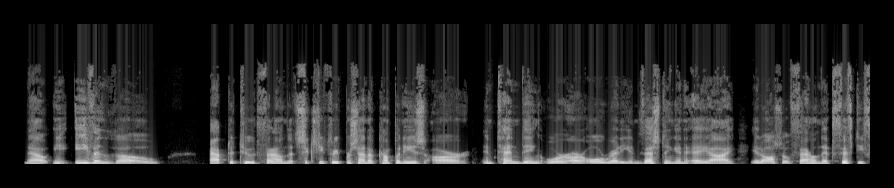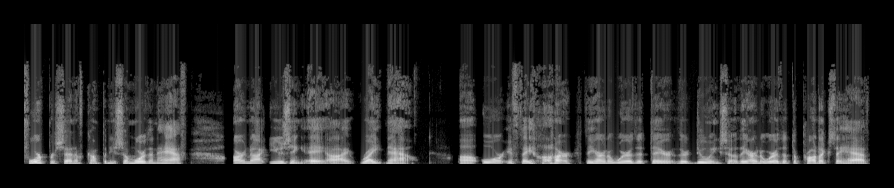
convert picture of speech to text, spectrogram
Now, e- even though Aptitude found that 63% of companies are intending or are already investing in AI. It also found that 54% of companies, so more than half, are not using AI right now. Uh, or if they are, they aren't aware that they're they're doing so. They aren't aware that the products they have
